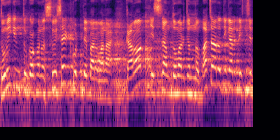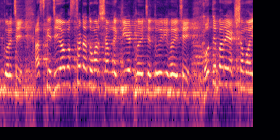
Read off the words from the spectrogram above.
তুমি কিন্তু কখনো সুইসাইড করতে পারবে না। কারণ ইসলাম তোমার জন্য বাঁচার অধিকার নিশ্চিত করেছে। আজকে যে অবস্থাটা তোমার সামনে ক্রিয়েট হয়েছে, তৈরি হয়েছে, হতে পারে এক সময়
